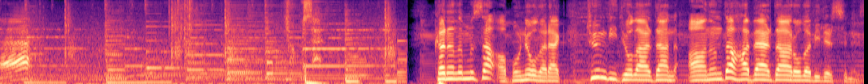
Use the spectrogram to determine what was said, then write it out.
Ha? Çok güzel. Kanalımıza abone olarak tüm videolardan anında haberdar olabilirsiniz.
